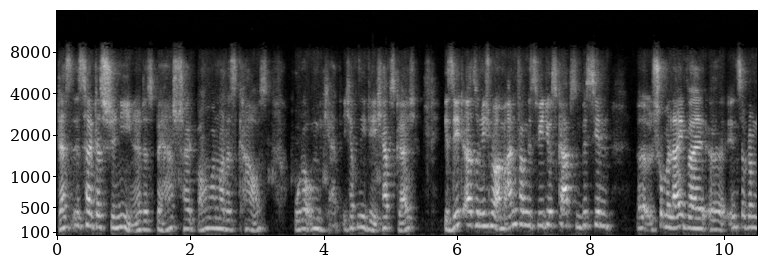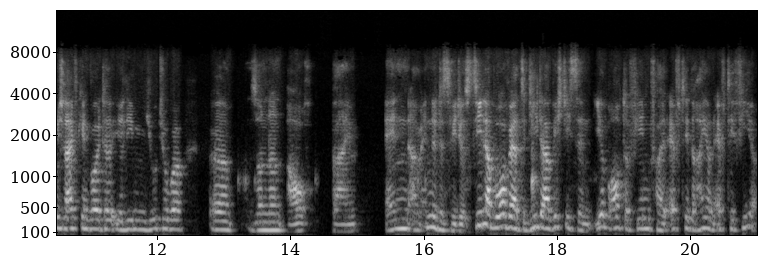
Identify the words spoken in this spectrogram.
Das ist halt das Genie, ne? das beherrscht halt irgendwann mal das Chaos oder umgekehrt. Ich habe eine Idee, ich habe es gleich. Ihr seht also, nicht nur am Anfang des Videos gab es ein bisschen äh, Schummelei, weil äh, Instagram nicht live gehen wollte, ihr lieben YouTuber. Äh, sondern auch beim N, am Ende des Videos. Die Laborwerte, die da wichtig sind, ihr braucht auf jeden Fall FT3 und FT4,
